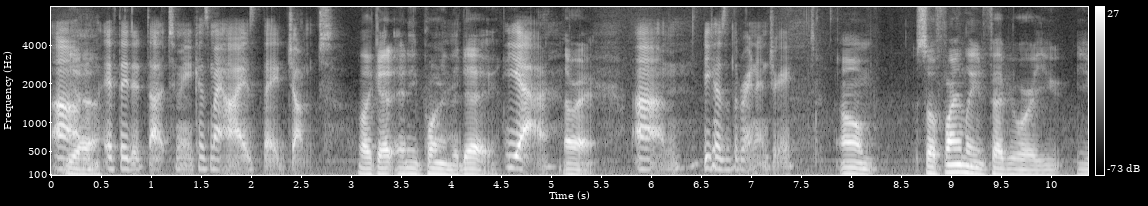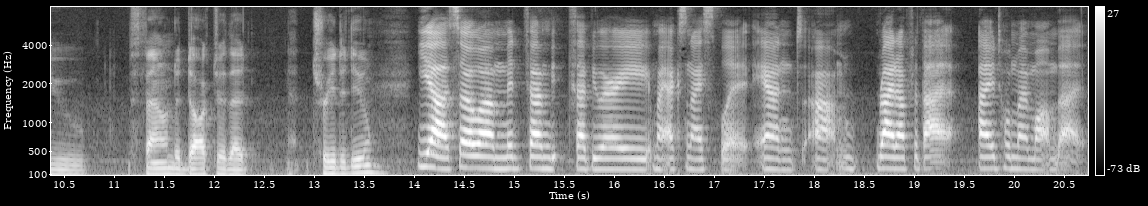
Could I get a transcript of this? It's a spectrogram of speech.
um, Yeah. if they did that to me because my eyes they jumped Like at any point in the day. yeah All right. um, because of the brain injury Um, so finally in February, you you found a doctor that treated you. Yeah, so um, mid February, my ex and I split, and um, right after that, I told my mom that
